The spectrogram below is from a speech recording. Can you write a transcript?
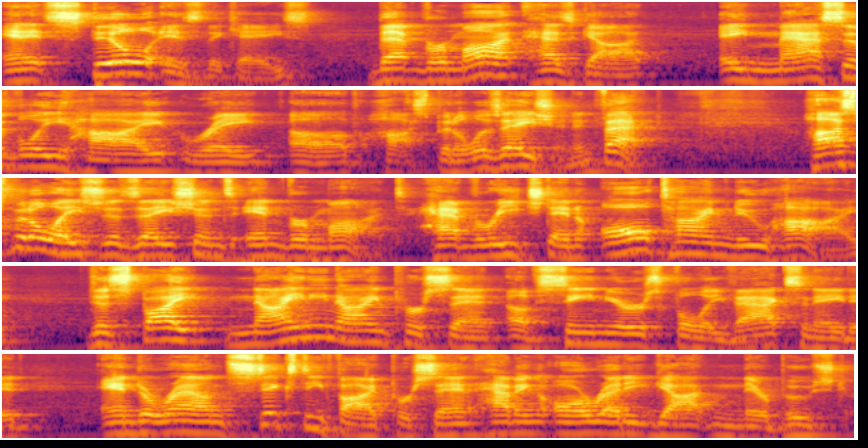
and it still is the case that Vermont has got a massively high rate of hospitalization. In fact, hospitalizations in Vermont have reached an all time new high despite 99% of seniors fully vaccinated and around 65% having already gotten their booster.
